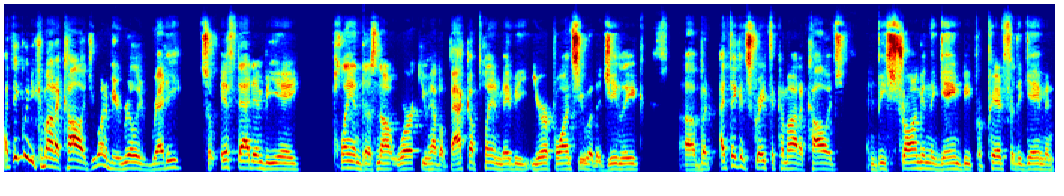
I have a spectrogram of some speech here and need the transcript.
I think when you come out of college, you want to be really ready. So if that NBA plan does not work, you have a backup plan. Maybe Europe wants you or the G League. Uh, but I think it's great to come out of college and be strong in the game, be prepared for the game, and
